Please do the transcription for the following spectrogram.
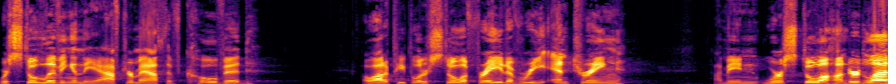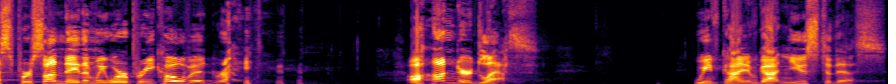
We're still living in the aftermath of COVID. A lot of people are still afraid of re entering. I mean, we're still 100 less per Sunday than we were pre COVID, right? A hundred less. We've kind of gotten used to this,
